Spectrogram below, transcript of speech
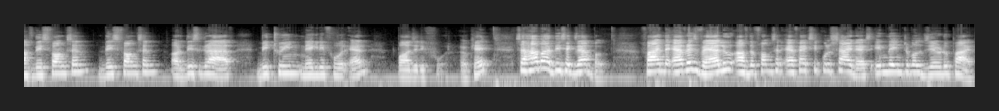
of this function this function or this graph between negative 4 and positive 4 okay so how about this example Find the average value of the function fx equals sine x in the interval 0 to pi.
